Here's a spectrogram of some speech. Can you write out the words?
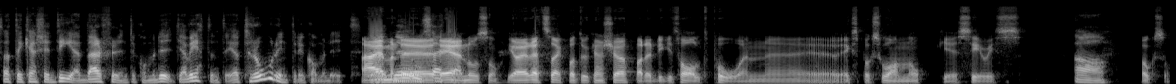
Så att det kanske är det, därför det inte kommer dit. Jag vet inte, jag tror inte det kommer dit. Nej, jag, men det, det är nog så. Jag är rätt säker på att du kan köpa det digitalt på en eh, Xbox One och eh, Series Ja, också.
